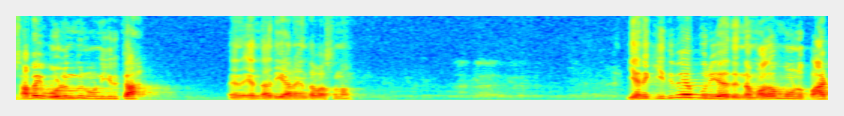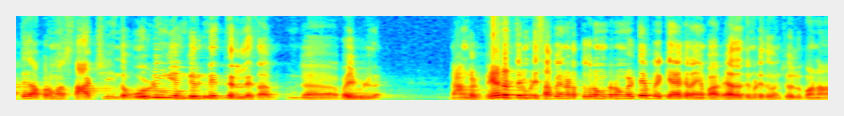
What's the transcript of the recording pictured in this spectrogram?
சபை ஒழுங்குன்னு ஒன்று இருக்கா? எந்த அதிகாரம் எந்த வசனம்? எனக்கு இதுவே புரியாது. இந்த முத மூணு பாட்டு அப்புறமா சாட்சி இந்த ஒழுங்கு எங்க இருக்குன்னே தெரியல ச- பைபிள்ல. நாங்கள் வேதத்தின்படி சபை நடத்துகிறோம்ன்றவங்கள்ட்டே போய் கேட்குறேன் ஏப்பா வேதத்தின்படி கொஞ்சம் சொல்லுப்பானா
